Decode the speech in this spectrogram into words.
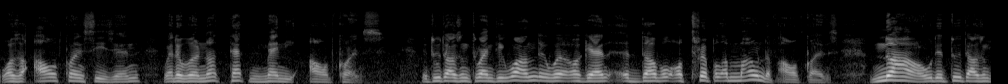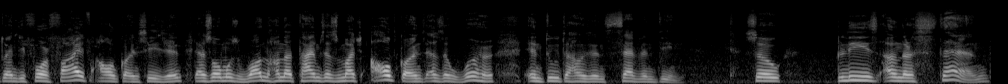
was an altcoin season where there were not that many altcoins. In 2021, there were again a double or triple amount of altcoins. Now, the 2024-5 altcoin season, there's almost 100 times as much altcoins as there were in 2017. So please understand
